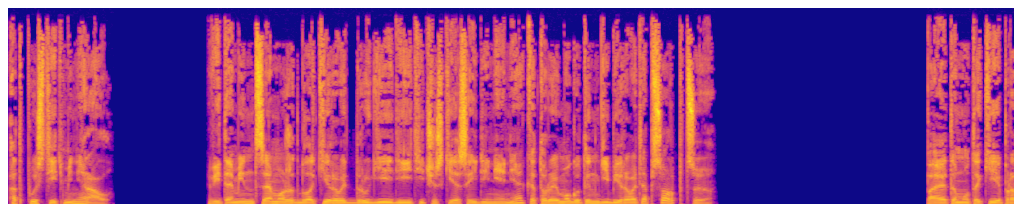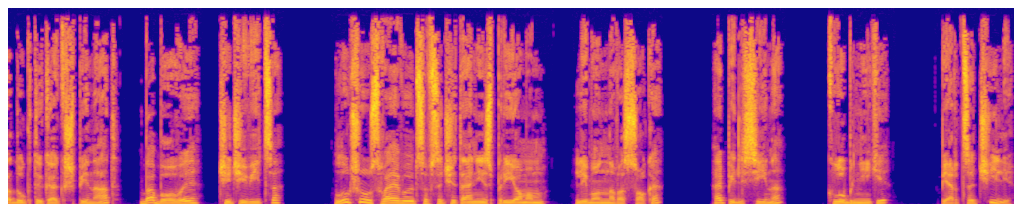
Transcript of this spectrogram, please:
отпустить минерал. Витамин С может блокировать другие диетические соединения, которые могут ингибировать абсорбцию. Поэтому такие продукты, как шпинат, бобовые, чечевица, лучше усваиваются в сочетании с приемом лимонного сока, апельсина, клубники, перца чили.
